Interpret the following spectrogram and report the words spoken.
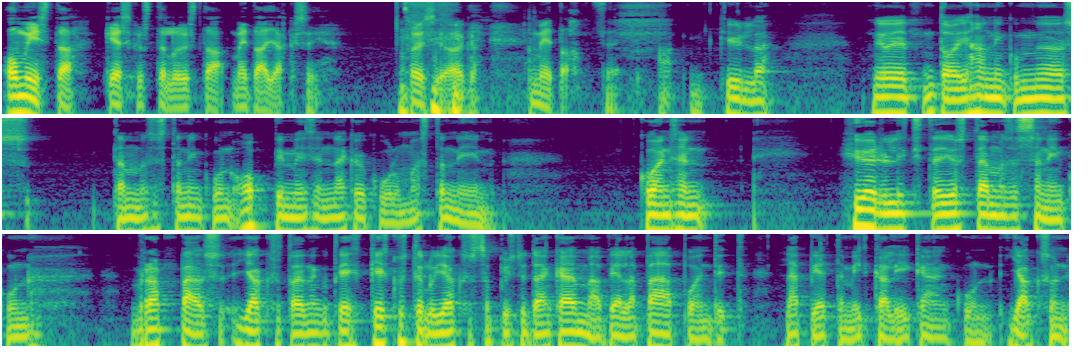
omista keskusteluista metajaksoja. Se olisi aika meta. Se, a, kyllä. Joo, ja toi ihan niin kuin myös tämmöisestä niin kuin oppimisen näkökulmasta, niin koen sen hyödyllistä, jos tämmöisessä niin kuin räppäysjaksossa tai niin kuin keskustelujaksossa pystytään käymään vielä pääpointit läpi, että mitkä oli ikään kuin jakson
